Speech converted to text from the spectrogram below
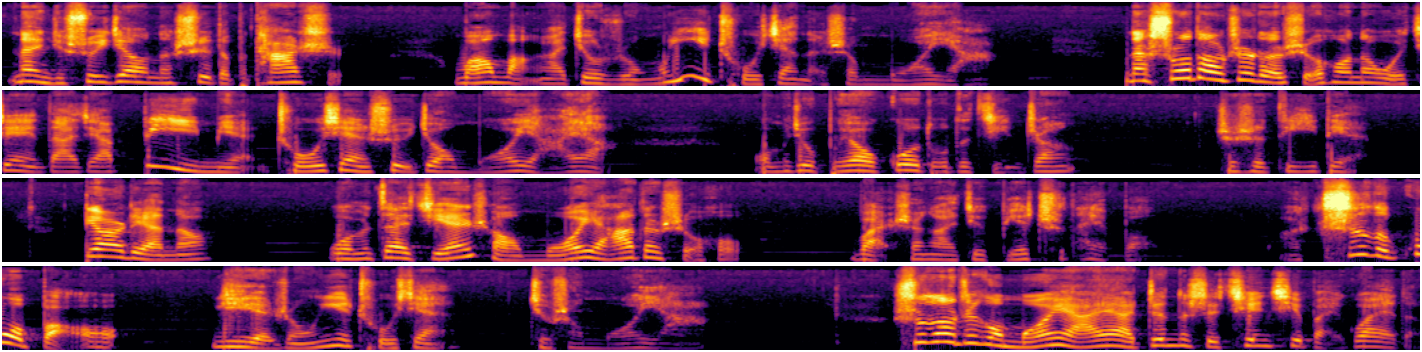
那你睡觉呢睡得不踏实，往往啊就容易出现的是磨牙。那说到这儿的时候呢，我建议大家避免出现睡觉磨牙呀，我们就不要过度的紧张，这是第一点。第二点呢，我们在减少磨牙的时候，晚上啊就别吃太饱，啊吃的过饱也容易出现就是磨牙。说到这个磨牙呀，真的是千奇百怪的，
